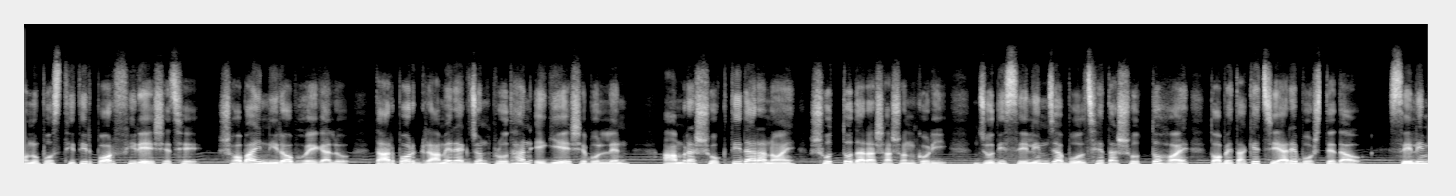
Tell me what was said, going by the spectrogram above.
অনুপস্থিতির পর ফিরে এসেছে। সবাই নীরব হয়ে গেল। তারপর গ্রামের একজন প্রধান এগিয়ে এসে বললেন, আমরা শক্তি দ্বারা নয়, সত্য দ্বারা শাসন করি। যদি সেলিম যা বলছে তা সত্য হয়, তবে তাকে চেয়ারে বসতে দাও। সেলিম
